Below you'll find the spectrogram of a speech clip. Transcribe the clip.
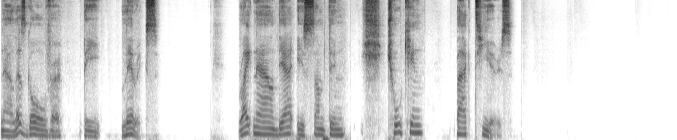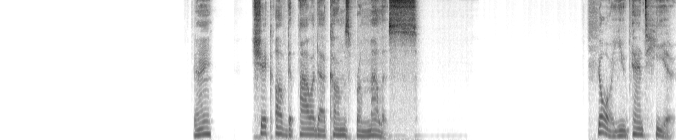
Now let's go over the lyrics. Right now, there is something choking back tears. Okay. Shake off the power that comes from malice. Sure, you can't hear.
